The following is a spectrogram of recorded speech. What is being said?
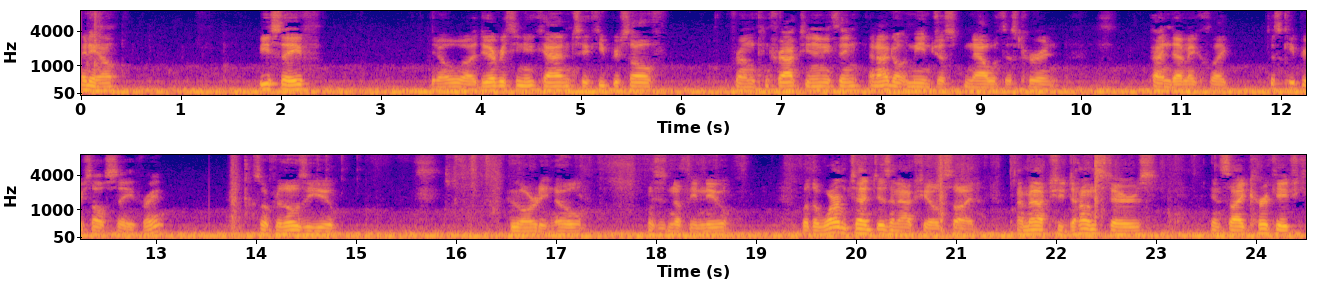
anyhow, be safe. You know, uh, do everything you can to keep yourself from contracting anything. And I don't mean just now with this current pandemic, like, just keep yourself safe, right? So for those of you who already know, this is nothing new, but the warm tent isn't actually outside. I'm actually downstairs inside Kirk HQ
